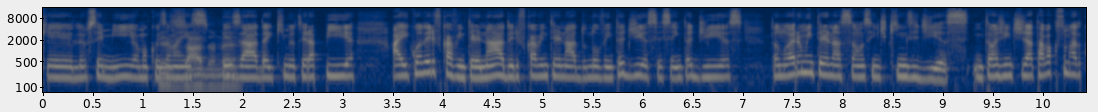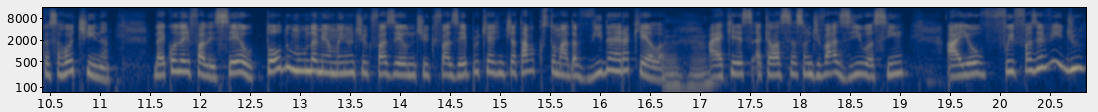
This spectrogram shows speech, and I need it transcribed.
Porque leucemia é uma coisa mais Pesado, né? pesada, e quimioterapia. Aí, quando ele ficava internado, ele ficava internado 90 dias, 60 dias. Então, não era uma internação, assim, de 15 dias. Então, a gente já estava acostumado com essa rotina. Daí, quando ele faleceu, todo mundo da minha mãe não tinha o que fazer, eu não tinha o que fazer, porque a gente já estava acostumado, a vida era aquela. Uhum. Aí, aquele, aquela sensação de vazio, assim. Aí, eu fui fazer vídeo.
